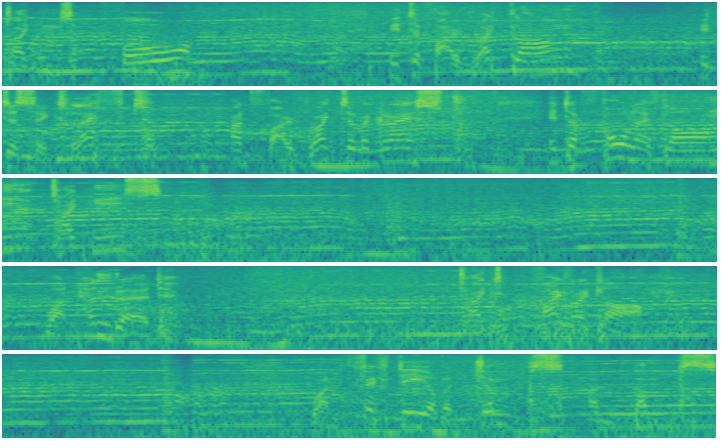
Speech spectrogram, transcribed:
tightens, four, into five right long, into six left, and five right of a crest, into four left long, tightens, 100, tight, five right long, 150 over jumps and bumps,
